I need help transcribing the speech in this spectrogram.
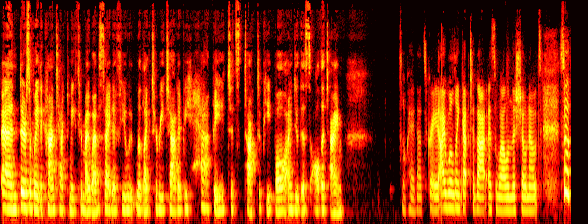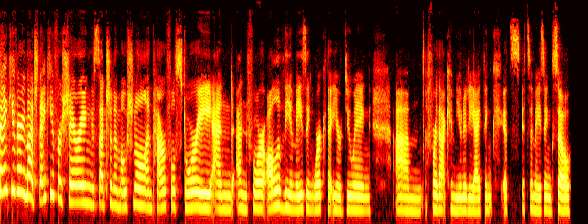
And there's a way to contact me through my website if you would like to reach out. I'd be happy to talk to people. I do this all the time. Okay, that's great. I will link up to that as well in the show notes. So thank you very much. Thank you for sharing such an emotional and powerful story and and for all of the amazing work that you're doing um, for that community. I think it's it's amazing. So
